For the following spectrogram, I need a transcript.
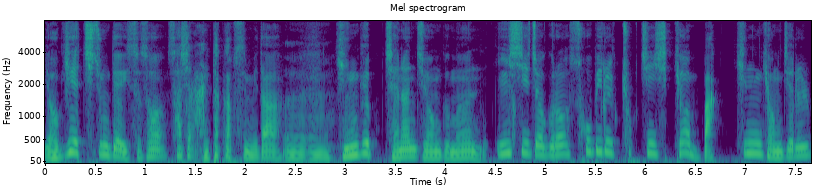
여기에 치중되어 있어서 사실 안타깝습니다. 예, 예. 긴급재난지원금은 일시적으로 소비를 촉진시켜 막힌 경제를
